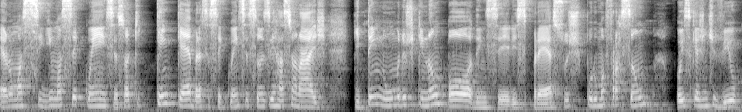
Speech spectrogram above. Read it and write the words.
era uma, seguir uma sequência, só que quem quebra essa sequência são os irracionais, que tem números que não podem ser expressos por uma fração, foi isso que a gente viu.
